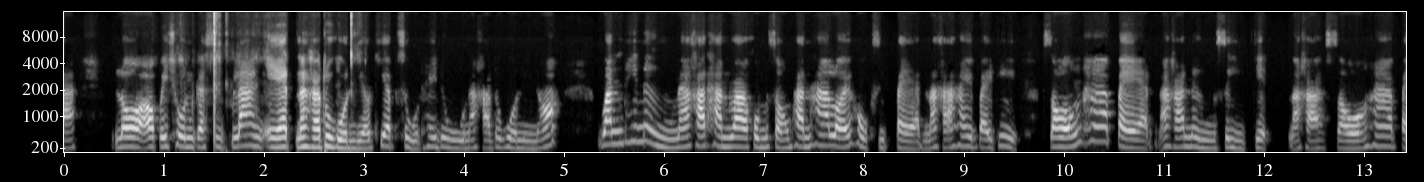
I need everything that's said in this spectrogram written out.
ะรอเอาไปชนกับสิบล่างแอดนะคะ ทุกคนเดี๋ยวเทียบสูตรให้ดูนะคะ ทุกคนนี่เนาะวันที่หนึ่งนะคะธันวาคมสองพันห้าร้อยหกสิบแปดนะคะ ให้ไปที่สองห้าแปดนะคะหนึ่งสี่เจ็ดนะคะสองห้าแป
